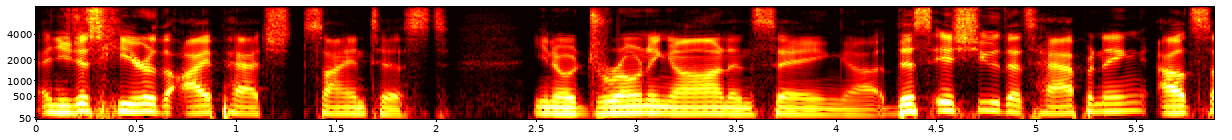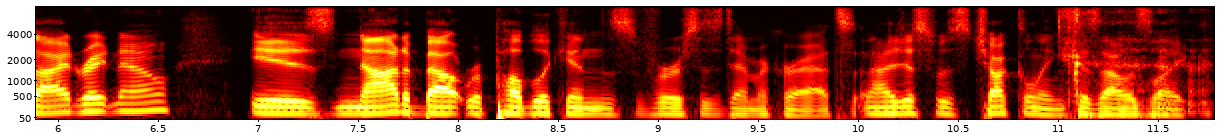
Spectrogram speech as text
and you just hear the eye patch scientist, you know, droning on and saying, uh, "This issue that's happening outside right now is not about Republicans versus Democrats," and I just was chuckling because I was like.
